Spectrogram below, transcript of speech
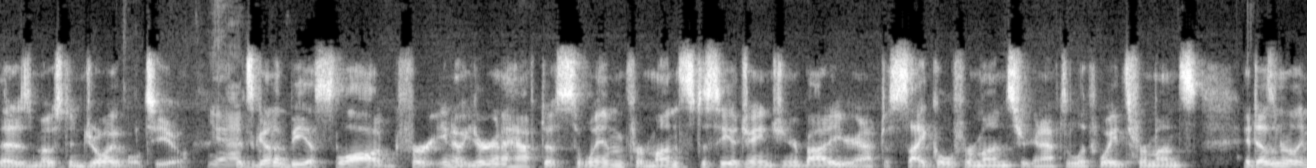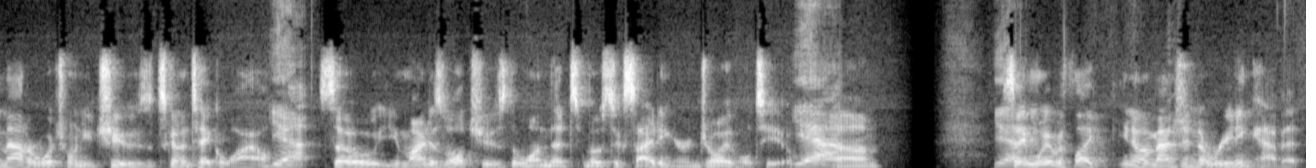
that is most enjoyable to you. Yeah. It's going to be a slog for, you know, you're going to have to swim for months to see a change in your body. You're going to have to cycle for months. You're going to have to lift weights for months. It doesn't really matter which one you choose. It's going to take a while. Yeah. So you might as well choose the one that's most exciting or enjoyable to you. Yeah. Um, Yeah. same way with like, you know, imagine a reading habit.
